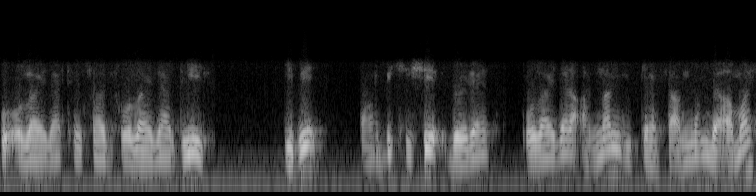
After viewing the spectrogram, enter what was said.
Bu olaylar tesadüf olaylar değil gibi yani bir kişi böyle olaylara anlam yüklerse, anlam ve amaç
